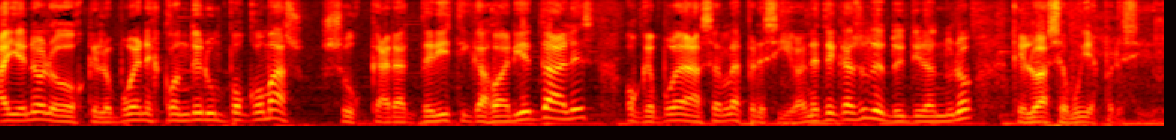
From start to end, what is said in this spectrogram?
hay enólogos que lo pueden esconder un poco más, sus características varietales, o que puedan hacerla expresiva. En este caso te estoy tirando uno que lo hace muy expresivo.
